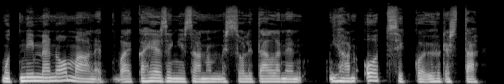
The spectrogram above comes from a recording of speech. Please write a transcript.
mut nimenomaan, että vaikka Helsingin Sanomissa oli tällainen ihan otsikko yhdestä –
